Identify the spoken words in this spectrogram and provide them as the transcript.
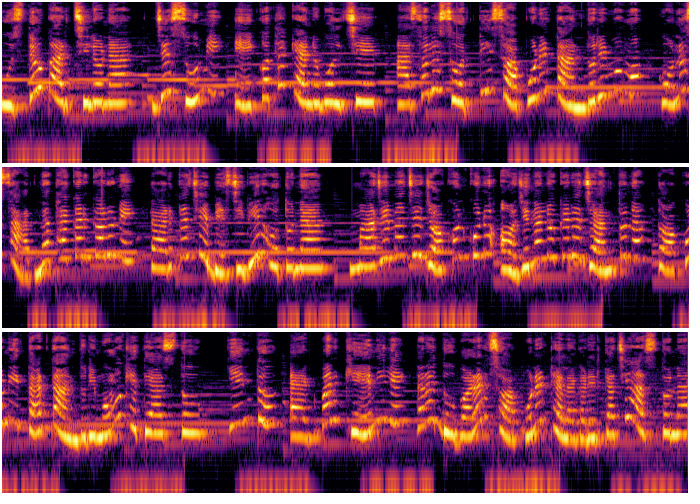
বুঝতেও পারছিল না যে সুমি এই কথা কেন বলছে। আসলে সত্যি স্বপনের তান্দুরির মোমো কোনো স্বাদ না থাকার কারণে তার কাছে বেশি ভিড় হতো না। মাঝে মাঝে যখন কোনো অজেনা লোকেরা জানতো না, তখনই তার তান্দুরি মোমো খেতে আসতো। কিন্তু একবার খেয়ে নিলে তারা দুবার আর স্বপনের ঠেলাগাড়ির কাছে আসতো না।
